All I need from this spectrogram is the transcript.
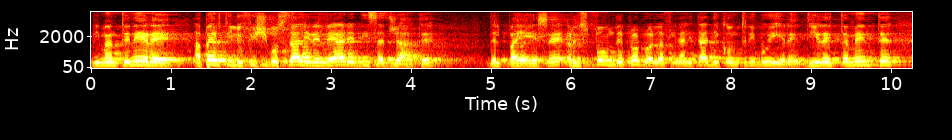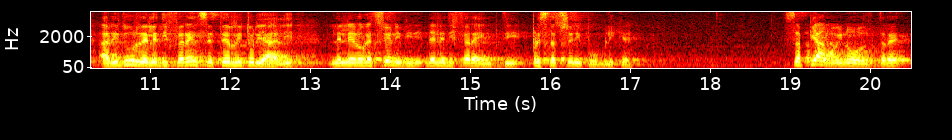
di mantenere aperti gli uffici postali nelle aree disagiate del Paese risponde proprio alla finalità di contribuire direttamente a ridurre le differenze territoriali nell'erogazione delle differenti prestazioni pubbliche. Sappiamo inoltre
